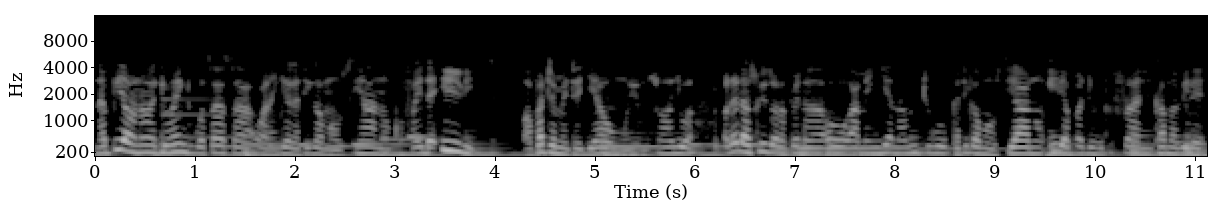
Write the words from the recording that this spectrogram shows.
na pia wanawake wengi kwa sasa wanaingia katika mahusiano kwa faida ili wapate mahitaji yao muhimu. So unajua wadada siku hizi wanapenda oh, ameingia na mtu katika mahusiano ili apate vitu fulani kama vile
